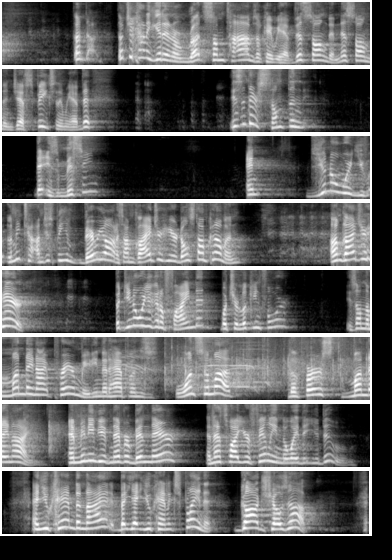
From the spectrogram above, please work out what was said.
Don't you kind of get in a rut sometimes? Okay, we have this song, then this song, then Jeff speaks, and then we have this. Isn't there something that is missing? And do you know where you, let me tell, I'm just being very honest. I'm glad you're here. Don't stop coming. I'm glad you're here. But do you know where you're going to find it? What you're looking for? Is on the Monday night prayer meeting that happens once a month, the first Monday night. And many of you have never been there, and that's why you're feeling the way that you do. And you can't deny it, but yet you can't explain it. God shows up.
